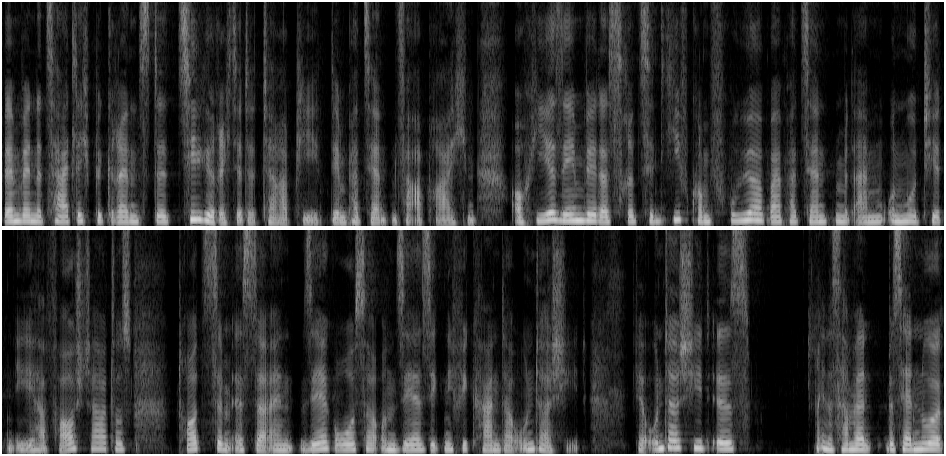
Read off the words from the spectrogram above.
wenn wir eine zeitlich begrenzte, zielgerichtete Therapie dem Patienten verabreichen. Auch hier sehen wir, das Rezidiv kommt früher bei Patienten mit einem unmutierten IGHV-Status Trotzdem ist da ein sehr großer und sehr signifikanter Unterschied. Der Unterschied ist, das haben wir bisher nur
